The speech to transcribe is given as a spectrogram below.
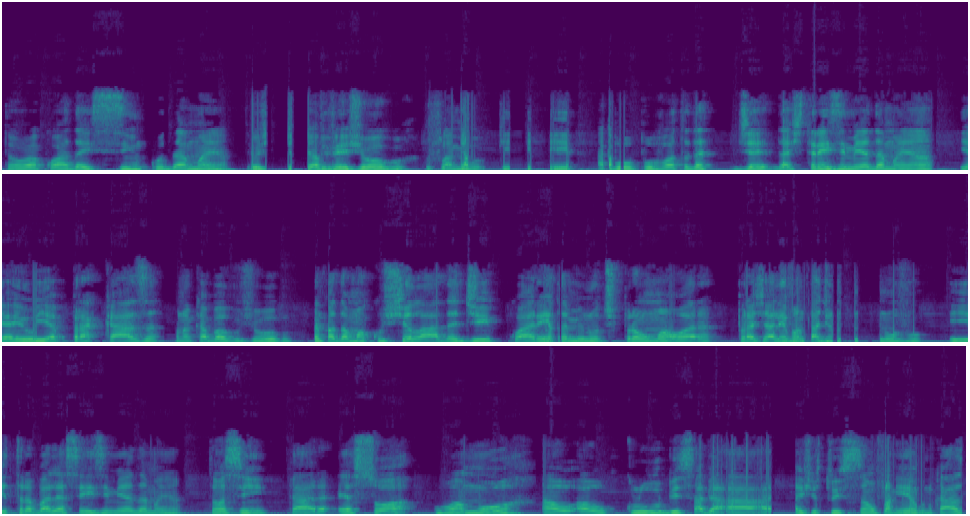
Então eu acordo às 5 da manhã. Eu já fui ver jogo do Flamengo que acabou por volta da, de, das 3 e meia da manhã. E aí eu ia para casa quando acabava o jogo, para dar uma cochilada de 40 minutos para uma hora, para já levantar de novo e trabalhar às 6 e meia da manhã. Então, assim, cara, é só o amor ao, ao clube, sabe? A, a instituição Flamengo, no caso,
